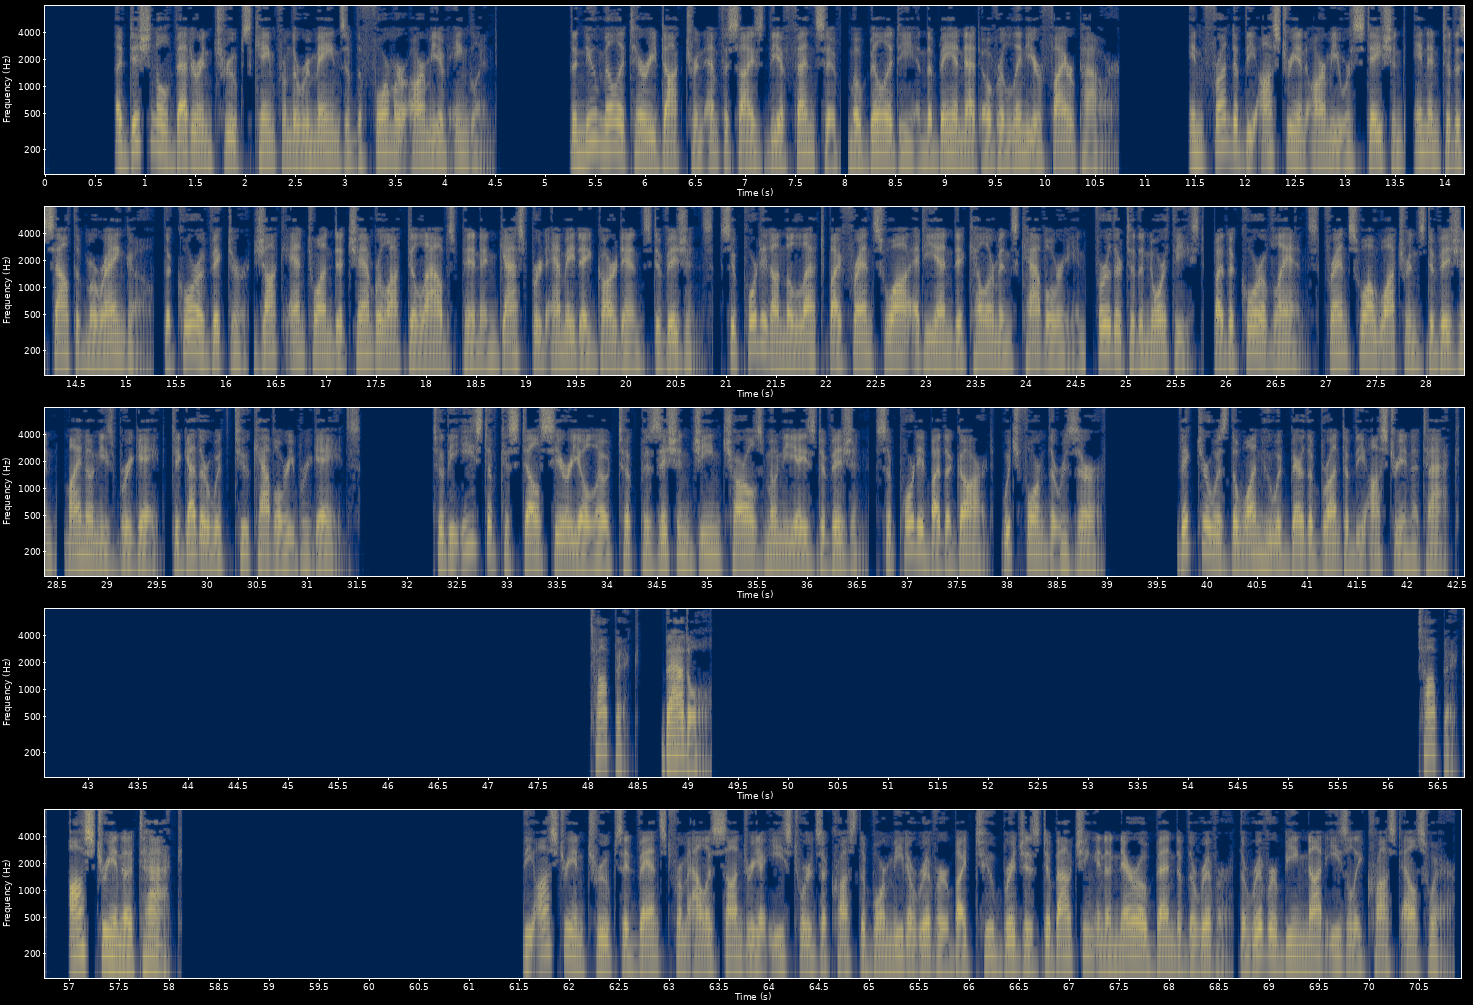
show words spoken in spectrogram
Additional veteran troops came from the remains of the former Army of England. The new military doctrine emphasized the offensive, mobility and the bayonet over linear firepower. In front of the Austrian army were stationed, in and to the south of Marengo, the corps of Victor Jacques-Antoine de Chamberlac de Laubespin and Gaspard Amédée Gardanne's divisions, supported on the left by François-Étienne de Kellermann's cavalry and, further to the northeast, by the corps of Lannes François Watrin's division, Mainoni's brigade together with two cavalry brigades. To the east of Castel Ceriolo took position Jean-Charles Monnier's division, supported by the Guard, which formed the reserve. Victor was the one who would bear the brunt of the Austrian attack. Battle. Austrian attack The Austrian troops advanced from Alessandria eastwards across the Bormida River by two bridges debouching in a narrow bend of the river the river being not easily crossed elsewhere.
